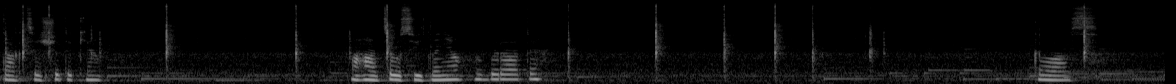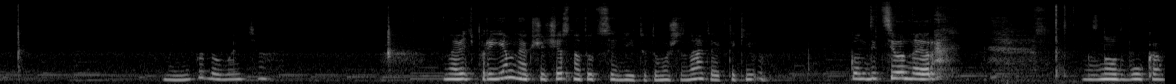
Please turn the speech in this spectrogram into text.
Так, це що таке? Ага, це освітлення вибирати. Клас. Мені подобається. Навіть приємно, якщо чесно, тут сидіти, тому що, знаєте, як такий кондиціонер з ноутбука.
